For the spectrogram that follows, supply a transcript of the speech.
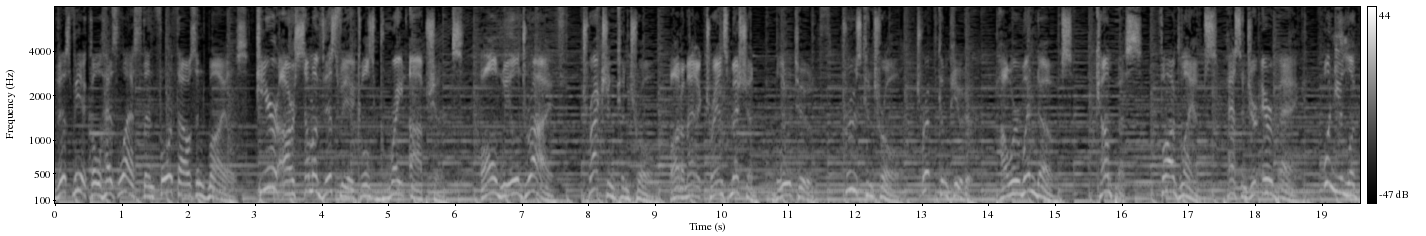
This vehicle has less than 4,000 miles. Here are some of this vehicle's great options. All-wheel drive, traction control, automatic transmission, Bluetooth, cruise control, trip computer, power windows, compass, fog lamps, passenger airbag. Wouldn't you look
